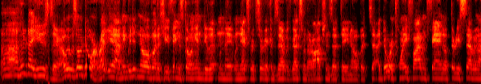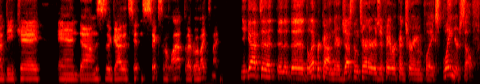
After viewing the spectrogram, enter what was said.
Uh, who did I use there? Oh, it was Odor, right? Yeah, I mean, we didn't know about a few things going into it when the when the expert survey comes out. We've got some of their options that they know, but uh, Odor, 25 on FanDuel, 37 on DK, and um, this is a guy that's hitting six in a lap that I really like tonight. You got the, the the, the leprechaun there. Justin Turner is your favorite contrarian play. Explain yourself.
